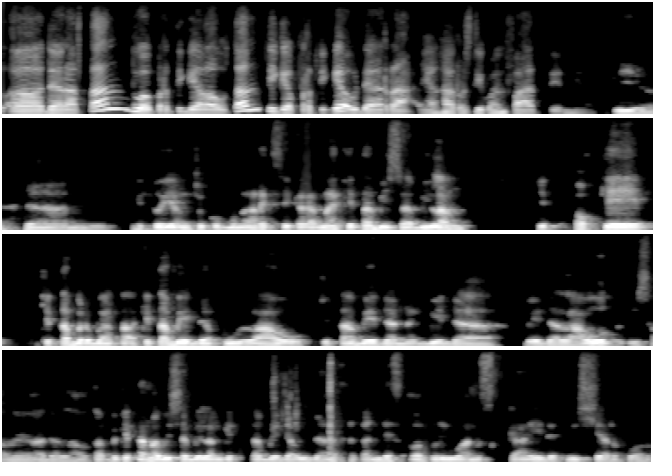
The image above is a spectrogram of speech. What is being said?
uh, daratan, dua per tiga lautan, tiga per tiga udara yang harus dimanfaatin. Iya dan itu yang cukup menarik sih karena kita bisa bilang oke okay, kita berbata kita beda pulau kita beda beda beda laut misalnya ada laut tapi kita nggak bisa bilang kita beda udara kan? There's only one sky that we share for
